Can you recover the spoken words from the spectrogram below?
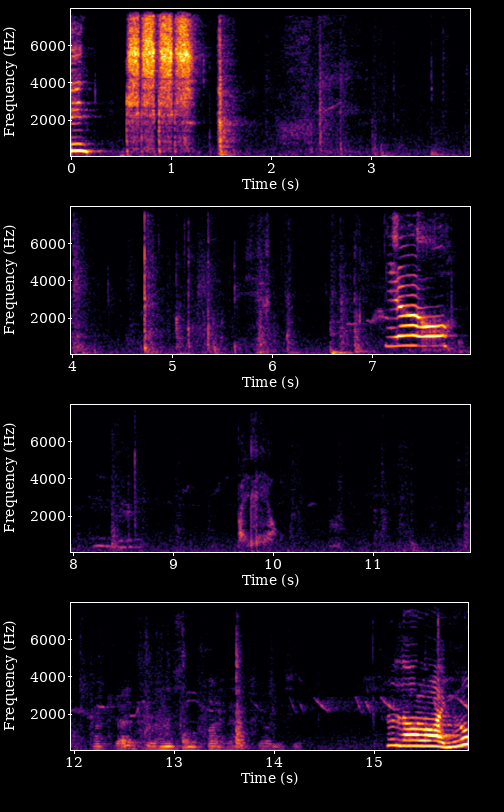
Martin! ไปแล้ว Okay, so he's on the phone now. Shall I listen? รอรออยู่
